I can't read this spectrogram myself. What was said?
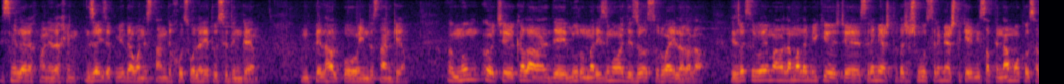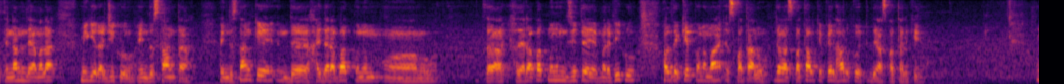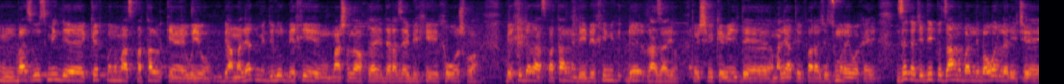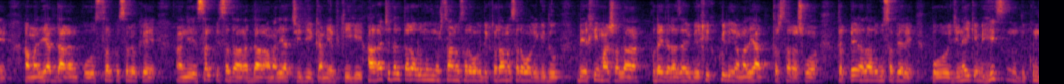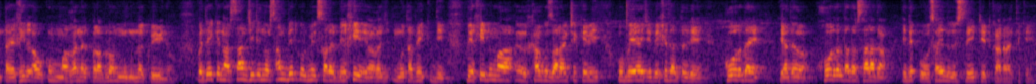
بسم الله الرحمن الرحیم زه عزت می د افغانستان د خوست ولایت اوسیدونکی یم په حال په هندستان کې یم مونږ چې کله د لور مریضي مو د زړه سروای لرله د زړه سروای ما لامل می کې چې سره میاشت ته شو سره میاشت کې می ثبت نام وکړو ثبت نام له عمله میږي راځي کړو هندستان ته هندستان کې د حیدرآباد په نوم حیدر آباد منم ځای ته معرفي کړو هلته کیر په نامه اسپیتال و دغه اسپیتال کې په حال په دې اسپیتال کې بعض اوس موږ د کیر په نوم اسپیتال کې ویو به عملیات مې د لور بيخي ماشاءالله خدای د رضا بيخي خو شو بيخي دغه اسپیتال نه به بيخي موږ ډېر راضا یو تو شوي کوي د عملیات لپاره چې څومره یو کوي ځکه چې دی په ځان باندې باور لري چې عملیات دغه په سل په سلو کې یعنی سل فیصد هغه دغه عملیات چی دی کامیاب کیږی هغه چی دلته راغلو موږ نرسانو سره وغ ډکټرانو سره وغږیدو بیخی ماشاالله خدای دی رضا وی بیخی ښکلی عملیات تر سره شو تر پیر حلال اوسه پیری په جنی کی می هیڅ کوم تغیر او کوم هغه نه پرابلم موږ نه کوینو په دی کی نرسان چی دی نرسان بالکل میګ سره بیخی هغه متفق دی بیخی دومره ښه گزاره چی کوی او بیا چی بیخی دلته دی کور دی یا د خور دلته در سره ده دی په وسایلو دی ټیټ کار راته کوي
